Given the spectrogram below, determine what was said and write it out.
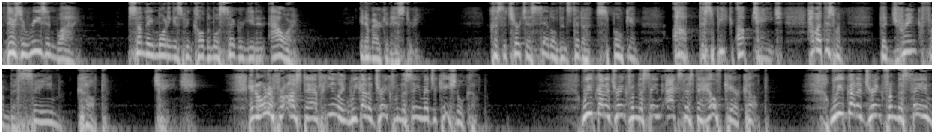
There's a reason why Sunday morning has been called the most segregated hour in American history. Because the church has settled instead of spoken up, the speak up change. How about this one? The drink from the same cup change. In order for us to have healing, we got to drink from the same educational cup. We've got to drink from the same access to health care cup. We've got to drink from the same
